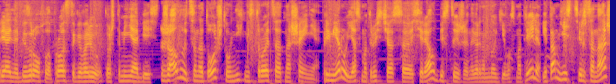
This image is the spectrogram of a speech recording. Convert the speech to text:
реально, без рофла. Просто говорю, то, что меня бесит. Жалуются на то, что у них не строятся отношения. К примеру, я смотрю сейчас э, сериал «Бесстыжие». Наверное, многие его смотрели. И там есть персонаж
